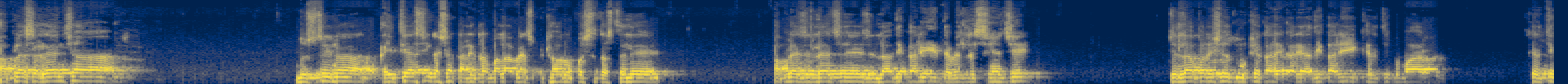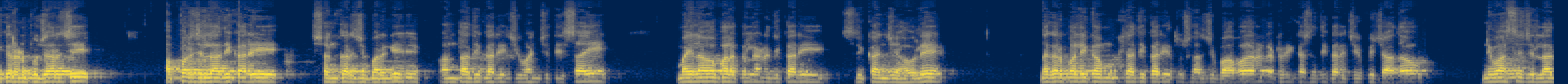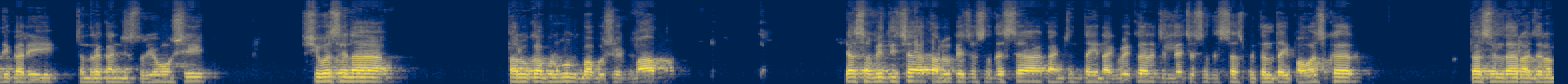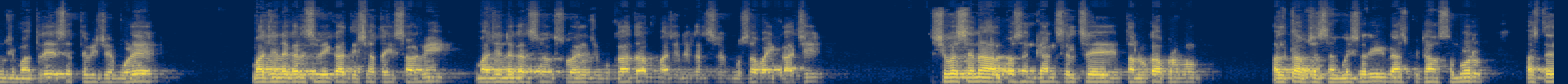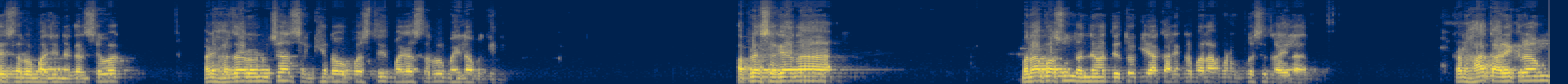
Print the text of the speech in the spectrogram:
आपल्या सगळ्यांच्या दृष्टीनं ऐतिहासिक अशा कार्यक्रमाला व्यासपीठावर उपस्थित असलेले आपल्या जिल्ह्याचे जिल्हाधिकारी देवेंद्र सिंहजी जिल्हा परिषद मुख्य कार्यकारी अधिकारी कीर्तिकुमार कीर्तिकिरण पुजारजी अप्पर जिल्हाधिकारी शंकरजी बर्गे प्रांताधिकारी जीवनजी देसाई महिला व बालकल्याण अधिकारी श्रीकांतजी हावले नगरपालिका मुख्य अधिकारी तुषारजी बाबर गटविकास अधिकारी जे पी जाधव निवासी जिल्हाधिकारी चंद्रकांतजी सूर्यवंशी शिवसेना तालुका प्रमुख बाबूशेठ माप या समितीच्या तालुक्याच्या सदस्या कांचनताई नागवेकर जिल्ह्याच्या सदस्या स्मितलताई पावसकर तहसीलदार राजारामजी म्हात्रे सत्यविजय मुळे माजी नगरसेविका दिशाताई साळवी माजी नगरसेवक सोहेलजी मुकादम माजी नगरसेवक मुसाबाई काजी शिवसेना अल्पसंख्याक सेलचे तालुका प्रमुख अल्ताफचे संगमेश्वरी व्यासपीठासमोर असलेले सर्व माजी नगरसेवक आणि हजारोंच्या संख्येनं उपस्थित माझ्या सर्व महिला भगिनी. आपल्या सगळ्यांना मनापासून धन्यवाद देतो की या कार्यक्रमाला आपण उपस्थित राहिला कारण हा कार्यक्रम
